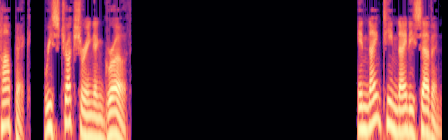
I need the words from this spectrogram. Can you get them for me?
Restructuring and growth In 1997,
